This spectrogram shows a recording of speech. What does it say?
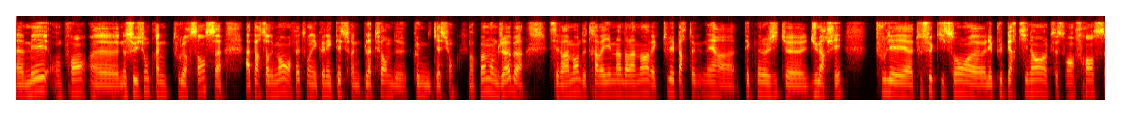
euh, mais on prend, euh, nos solutions prennent tout leur sens. À partir du moment où en fait on est connecté sur une plateforme de communication. Donc moi, mon job, c'est vraiment de travailler main dans la main avec tous les partenaires technologiques du marché tous les tous ceux qui sont les plus pertinents, que ce soit en France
